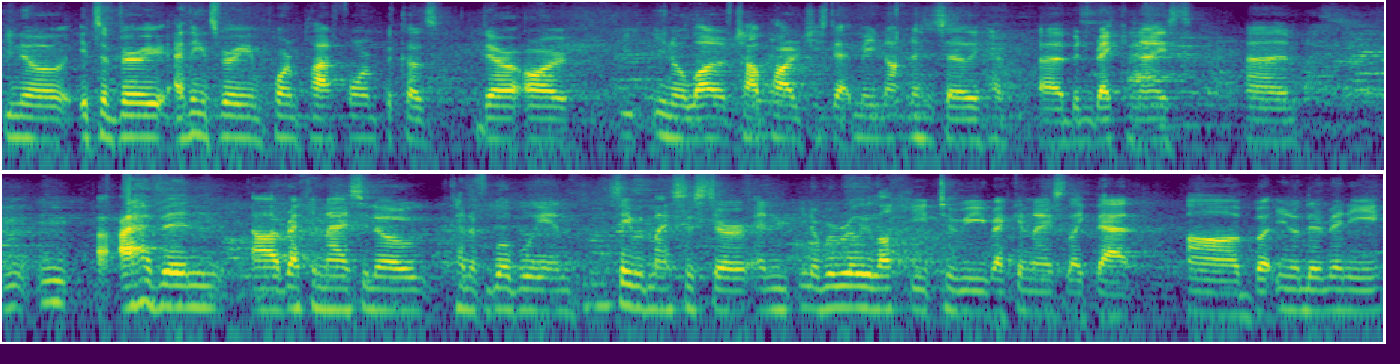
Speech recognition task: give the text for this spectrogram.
you know, it's a very, I think it's a very important platform because there are, you know, a lot of child prodigies that may not necessarily have uh, been recognized. Um, I have been uh, recognized, you know, kind of globally, and same with my sister, and you know, we're really lucky to be recognized like that. Uh, but you know, there are many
